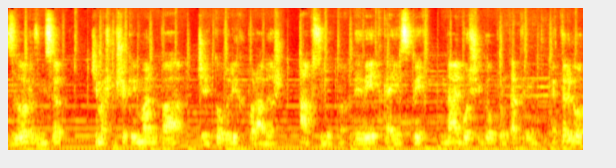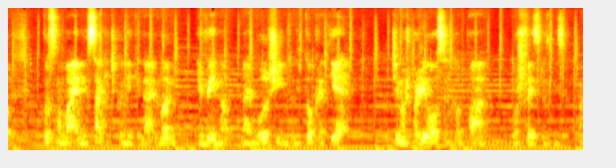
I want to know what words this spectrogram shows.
zelo razmisel. Če imaš pa še kaj manj, pa če to veliko porabljaš, absolutno. Devetka je spet najboljši GoPro ta trenutek na trgu. Kot smo vajeni, vsakič, ko nekaj daje ven, je vedno najboljši in tudi tokrat je. Če imaš pa že osemko, pa moš fejs razmisliti. no.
